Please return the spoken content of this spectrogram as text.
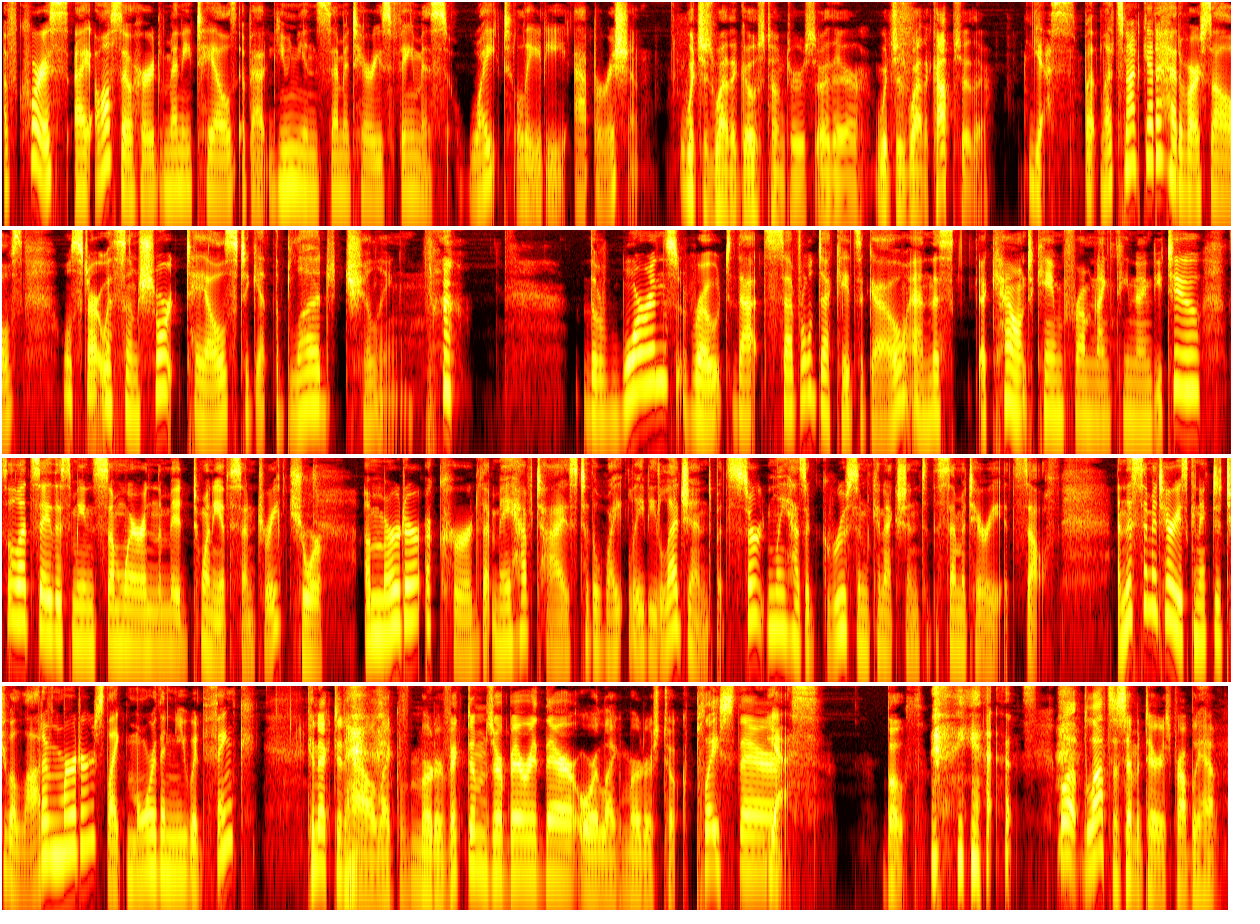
Of course, I also heard many tales about Union Cemetery's famous White Lady apparition. Which is why the ghost hunters are there. Which is why the cops are there. Yes, but let's not get ahead of ourselves. We'll start with some short tales to get the blood chilling. the Warrens wrote that several decades ago, and this account came from 1992, so let's say this means somewhere in the mid 20th century. Sure. A murder occurred that may have ties to the White Lady legend, but certainly has a gruesome connection to the cemetery itself. And this cemetery is connected to a lot of murders, like more than you would think. Connected how? like murder victims are buried there, or like murders took place there? Yes. Both. yes. well, lots of cemeteries probably have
